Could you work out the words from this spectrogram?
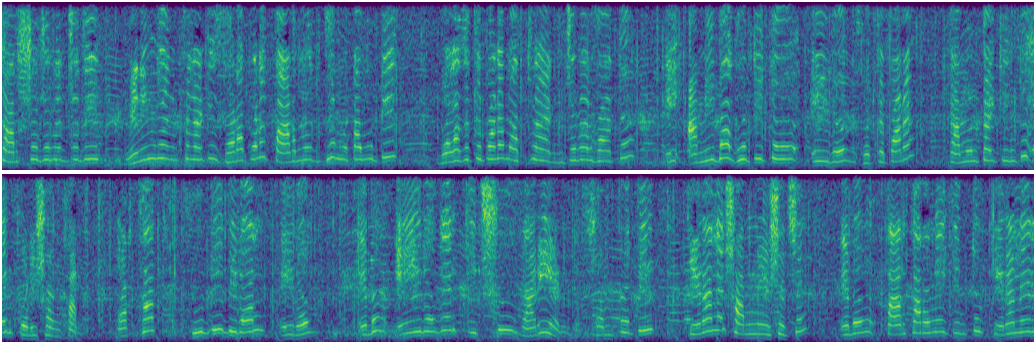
চারশো জনের যদি মেনিঙ্গো এনকেফালাইটিস ধরা পড়ে, তার মধ্যে মোটামুটি বলা যেতে পারে মাত্র একজনের হয়তো এই আমিবা ঘটিত এই রোগ হতে পারে, তেমনটাই কিন্তু এর পরিসংখ্যান। অর্থাৎ খুবই বিরল এই রোগ। এবং এই রোগের কিছু ভ্যারিয়েন্ট সম্প্রতি কেরালে সামনে এসেছে এবং তার কারণে কিন্তু কেরালের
